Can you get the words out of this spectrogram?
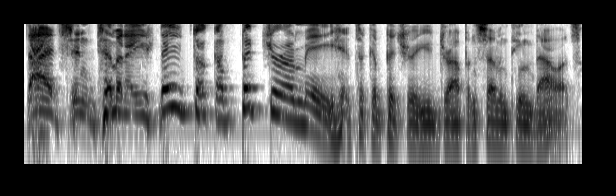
That's intimidation. They took a picture of me. It took a picture of you dropping 17 ballots.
